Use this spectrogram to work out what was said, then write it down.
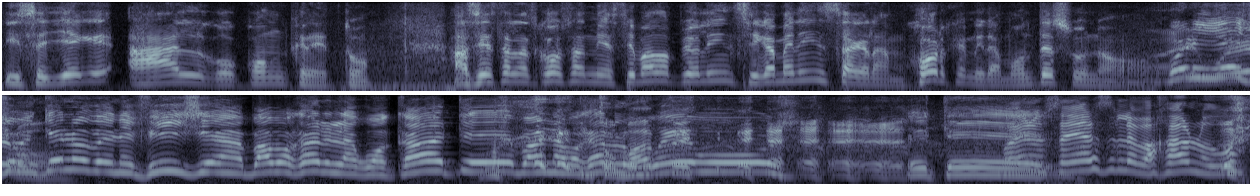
y se llegue a algo concreto. Así están las cosas, mi estimado Piolín. Sígame en Instagram, Jorge Miramontes uno. Bueno, ¿y eso en qué nos beneficia? ¿Va a bajar el aguacate? ¿Van a bajar los huevos? Este... Bueno, ya se le bajaron los huevos.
